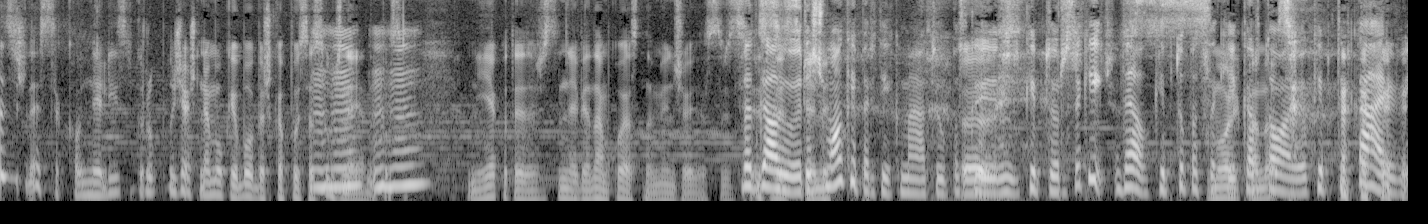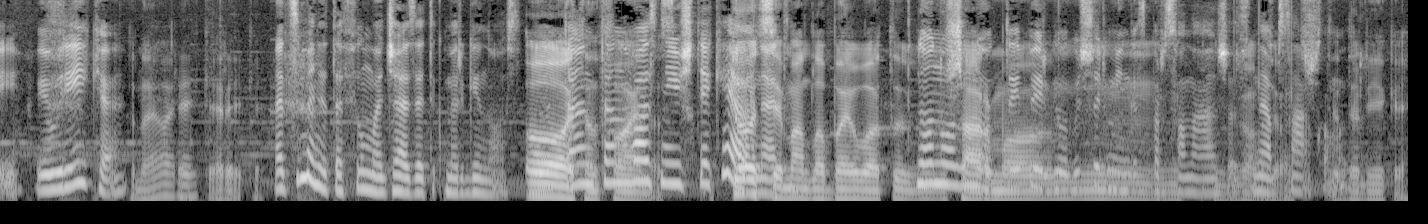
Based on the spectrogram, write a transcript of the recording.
valsiukas, žinai, sakau, nelys truputį, aš nemokai bobišką pusę Mhm, sužinai. Nieko, tai aš ne vienam kojas numindžiu. Bet gal jau ir išmokai per tiek metų, paskui, kaip tu ir sakai, vėl, kaip tu pats sakai, Smulkmenos. kartoju, kaip tik karviai, jau reikia. Na, reikia, reikia. Atsimeni tą filmą Džiazė tik merginos? Nu, O, ten, ten vos neištekėjo. Tu atsi man labai, vat, Nu, nu, nu, šarmo. taip irgi labai šarmingas mm, personažas, šitie dalykai.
